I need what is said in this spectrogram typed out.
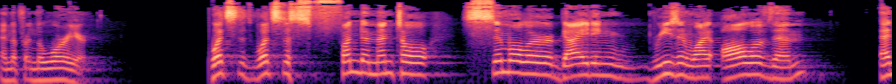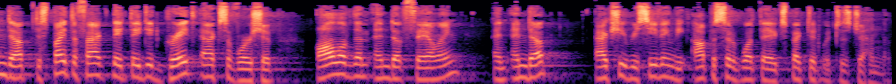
and the, and the warrior? What's the, what's the fundamental, similar guiding reason why all of them end up, despite the fact that they did great acts of worship, all of them end up failing and end up actually receiving the opposite of what they expected, which is Jahannam.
